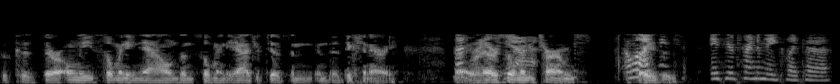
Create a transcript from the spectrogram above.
because there are only so many nouns and so many adjectives in, in the dictionary. That's- Right. There are so yeah. many terms, Well, I think if you're trying to make like a,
